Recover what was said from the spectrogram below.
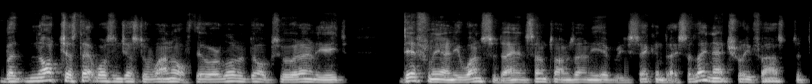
but not just that wasn't just a one-off. There were a lot of dogs who would only eat definitely only once a day and sometimes only every second day. So they naturally fasted.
